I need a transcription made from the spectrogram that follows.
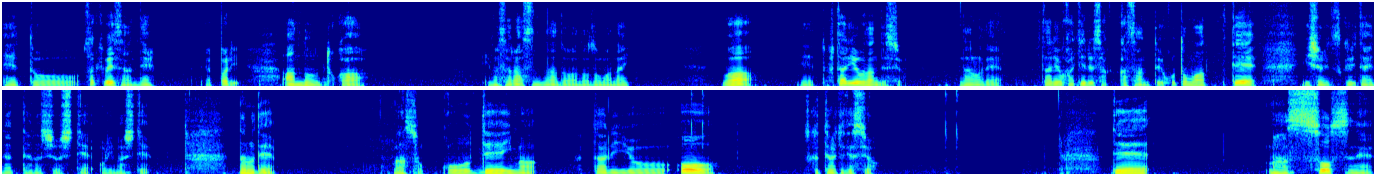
えっ、と作兵衛さんねやっぱりアンノーンとか今更明日などは望まないは、えー、と2人用なんですよ。なので2人をかける作家さんということもあって一緒に作りたいなって話をしておりまして。なのでまあそこで今2人用を作ってるわけですよ。でまあそうっすね。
